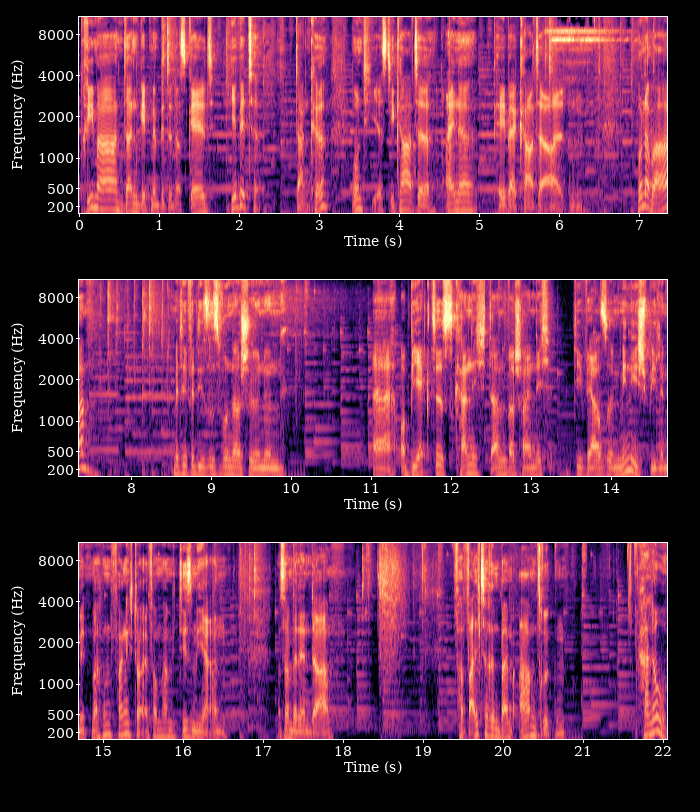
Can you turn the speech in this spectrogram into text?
Prima, dann gebt mir bitte das Geld. Hier bitte. Danke. Und hier ist die Karte. Eine Payback-Karte erhalten. Wunderbar. Mithilfe dieses wunderschönen äh, Objektes kann ich dann wahrscheinlich diverse Minispiele mitmachen. Fange ich doch einfach mal mit diesem hier an. Was haben wir denn da? Verwalterin beim Armdrücken. Hallo,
